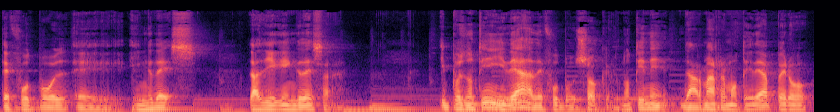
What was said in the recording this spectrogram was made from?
de fútbol eh, inglés, la liga inglesa. Y pues no tiene idea de fútbol soccer, no tiene la más remota idea, pero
